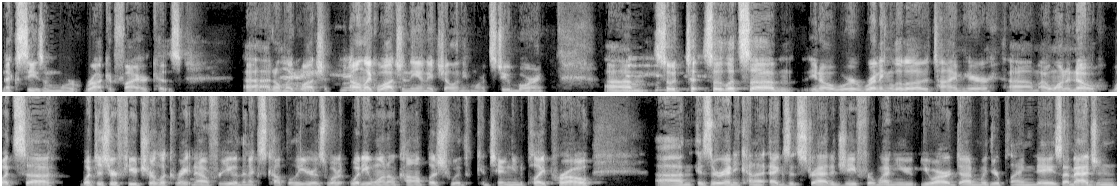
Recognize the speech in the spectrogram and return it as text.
next season more Rocket Fire because uh, I don't like watching I don't like watching the NHL anymore. It's too boring. Um, so t- so let's um, you know we're running a little out of time here. Um, I want to know what's uh, what does your future look right now for you in the next couple of years? What what do you want to accomplish with continuing to play pro? Um, is there any kind of exit strategy for when you you are done with your playing days? I imagine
